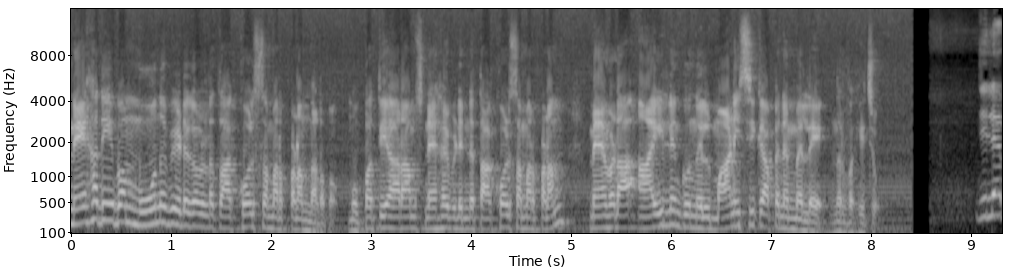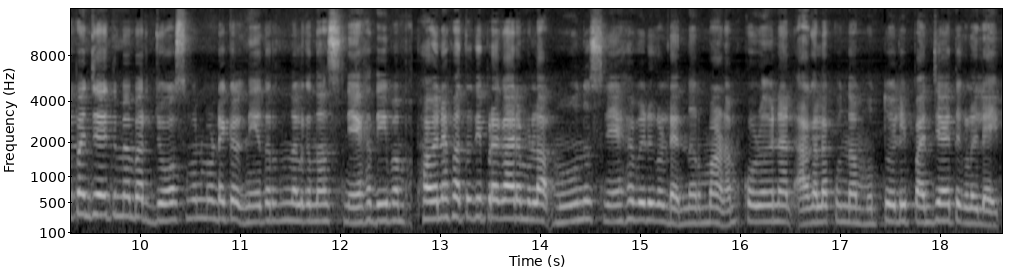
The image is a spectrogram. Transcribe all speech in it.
സ്നേഹദീപം മൂന്ന് വീടുകളുടെ താക്കോൽ സമർപ്പണം നടന്നു. മുപ്പത്തിയാറാം സ്നേഹവീടിന്റെ താക്കോൽ സമർപ്പണം മേവട ആയില്യംകുന്നിൽ Mani C Kappan M L A നിർവഹിച്ചു. ജില്ലാ പഞ്ചായത്ത് മെമ്പർ ജോസ്മൻ മുണ്ടയ്ക്കൽ നേതൃത്വം നൽകുന്ന സ്നേഹദീപം ഭവന പദ്ധതി പ്രകാരമുള്ള മൂന്ന് സ്നേഹവീടുകളുടെ നിർമ്മാണം കൊഴുവനാൽ അകലക്കുന്ന മുത്തോലി പഞ്ചായത്തുകളിലായി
